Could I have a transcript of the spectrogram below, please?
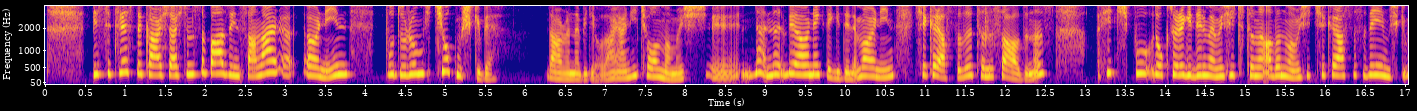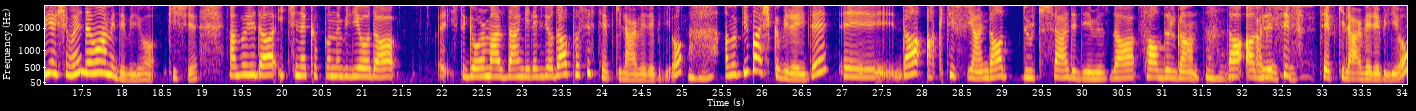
Bir stresle karşılaştığımızda bazı insanlar e, örneğin bu durum hiç yokmuş gibi davranabiliyorlar. Yani hiç olmamış. E, yani bir örnekle gidelim. Örneğin şeker hastalığı tanısı aldınız. Hiç bu doktora gidilmemiş, hiç tanı alınmamış, hiç şeker hastası değilmiş gibi yaşamaya devam edebiliyor kişi. Yani böyle daha içine kapanabiliyor, daha işte görmezden gelebiliyor. Daha pasif tepkiler verebiliyor. Hı hı. Ama bir başka bireyde e, daha aktif yani daha dürtüsel dediğimiz daha saldırgan, hı hı. daha agresif, agresif tepkiler verebiliyor.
